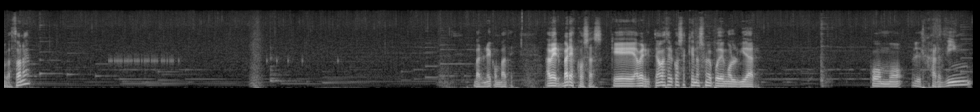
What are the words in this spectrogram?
Nueva zona. Vale, no hay combate. A ver, varias cosas. Que, a ver, tengo que hacer cosas que no se me pueden olvidar. Como el jardín...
